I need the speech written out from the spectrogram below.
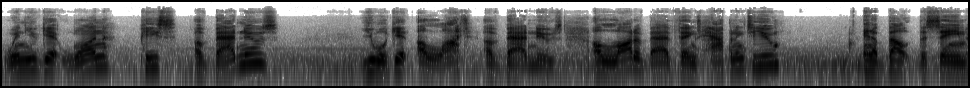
when you get one piece of bad news, you will get a lot of bad news. A lot of bad things happening to you in about the same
